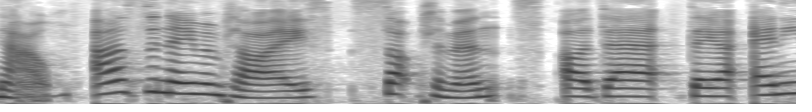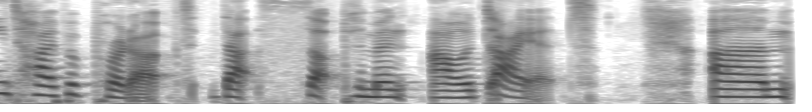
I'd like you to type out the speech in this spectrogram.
Now, as the name implies, supplements are there, they are any type of product that supplement our diet. Um,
